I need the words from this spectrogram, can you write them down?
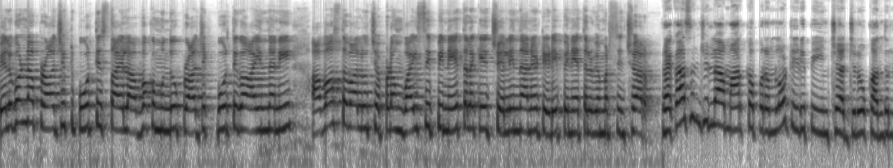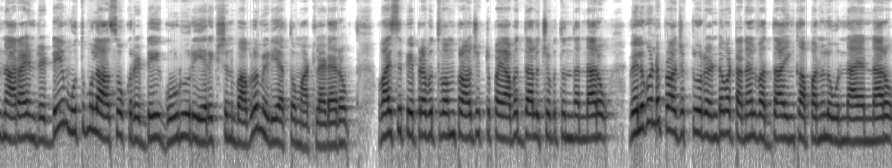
వెలుగొండ ప్రాజెక్టు పూర్తి స్థాయిలో అవ్వకముందు ప్రాజెక్ట్ పూర్తిగా అయిందని అవాస్తవాలు చెప్పడం వైసీపీ నేతలకే చెల్లిందని టీడీపీ నేతలు విమర్శించారు. ప్రకాశం జిల్లా మార్కాపురంలో టీడీపీ ఇన్ఛార్జీలు కందులు నారాయణ రెడ్డి ముతుముల అశోక్ రెడ్డి గూడూరి ఎరిక్షన్ బాబులు మీడియాతో మాట్లాడారు. వైసీపీ ప్రభుత్వం ప్రాజెక్టుపై అబద్ధాలు చెబుతుందన్నారు. వెలుగొండ ప్రాజెక్టు రెండవ టనల్ వద్ద ఇంకా పనులు ఉన్నాయన్నారు.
